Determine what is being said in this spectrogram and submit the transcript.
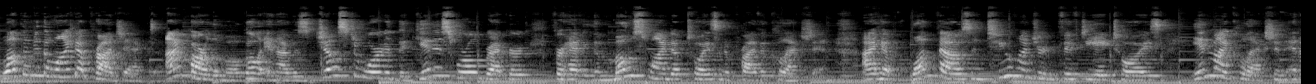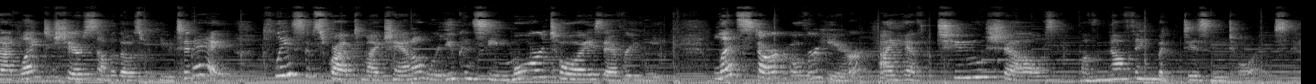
Welcome to the Wind Up Project. I'm Marla Mogul, and I was just awarded the Guinness World Record for having the most wind up toys in a private collection. I have 1,258 toys in my collection, and I'd like to share some of those with you today. Please subscribe to my channel where you can see more toys every week. Let's start over here. I have two shelves of nothing but Disney toys.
